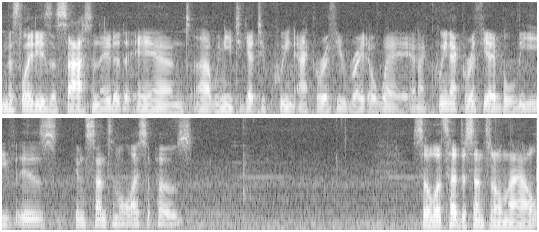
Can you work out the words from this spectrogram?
this lady is assassinated, and uh, we need to get to Queen Akorithi right away. And uh, Queen Akorithi, I believe, is in Sentinel, I suppose? So let's head to Sentinel now.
